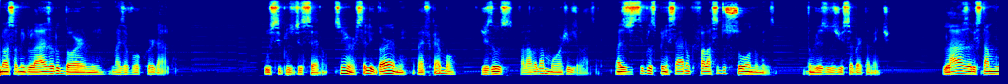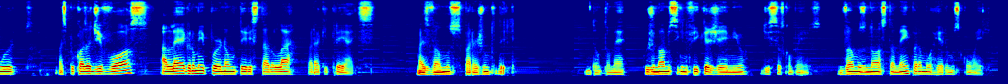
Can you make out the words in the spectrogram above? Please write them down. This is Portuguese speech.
o nosso amigo Lázaro dorme, mas eu vou acordá-lo. Os discípulos disseram: Senhor, se ele dorme, vai ficar bom. Jesus falava da morte de Lázaro, mas os discípulos pensaram que falasse do sono mesmo. Então Jesus disse abertamente: Lázaro está morto, mas por causa de vós alegro-me por não ter estado lá para que creiais. Mas vamos para junto dele. Então Tomé, cujo nome significa gêmeo, disse aos companheiros: Vamos nós também para morrermos com ele.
